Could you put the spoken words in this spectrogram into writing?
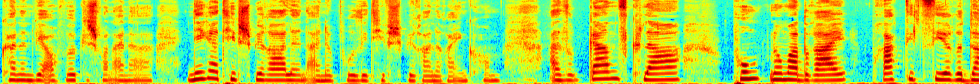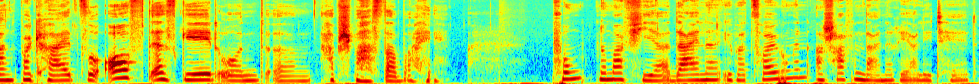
können wir auch wirklich von einer Negativspirale in eine Positivspirale reinkommen. Also ganz klar Punkt Nummer drei, praktiziere Dankbarkeit so oft es geht und ähm, hab Spaß dabei. Punkt Nummer vier, deine Überzeugungen erschaffen deine Realität.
